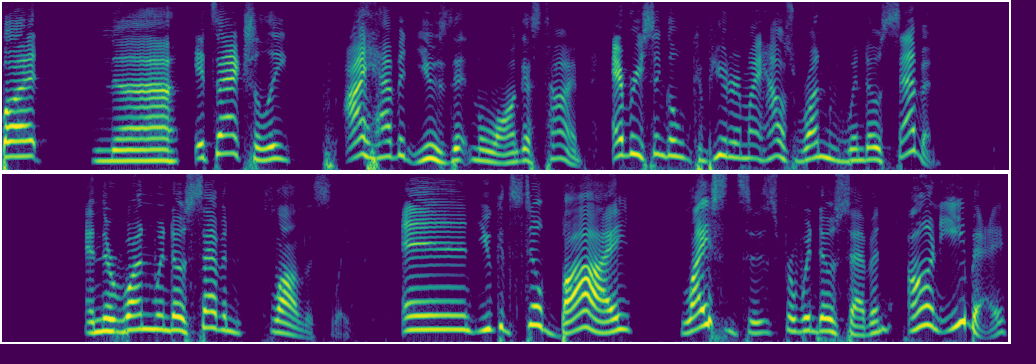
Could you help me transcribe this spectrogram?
but nah, it's actually I haven't used it in the longest time. Every single computer in my house runs Windows 7. And they run Windows 7 flawlessly. And you can still buy licenses for Windows 7 on eBay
